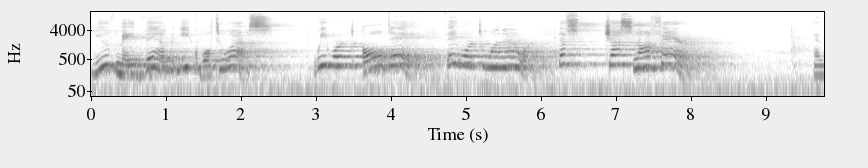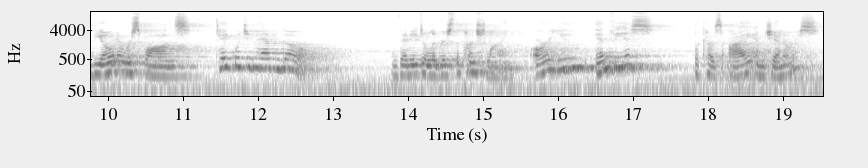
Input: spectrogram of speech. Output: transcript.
You've made them equal to us. We worked all day. They worked one hour. That's just not fair. And the owner responds, Take what you have and go. And then he delivers the punchline Are you envious because I am generous?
